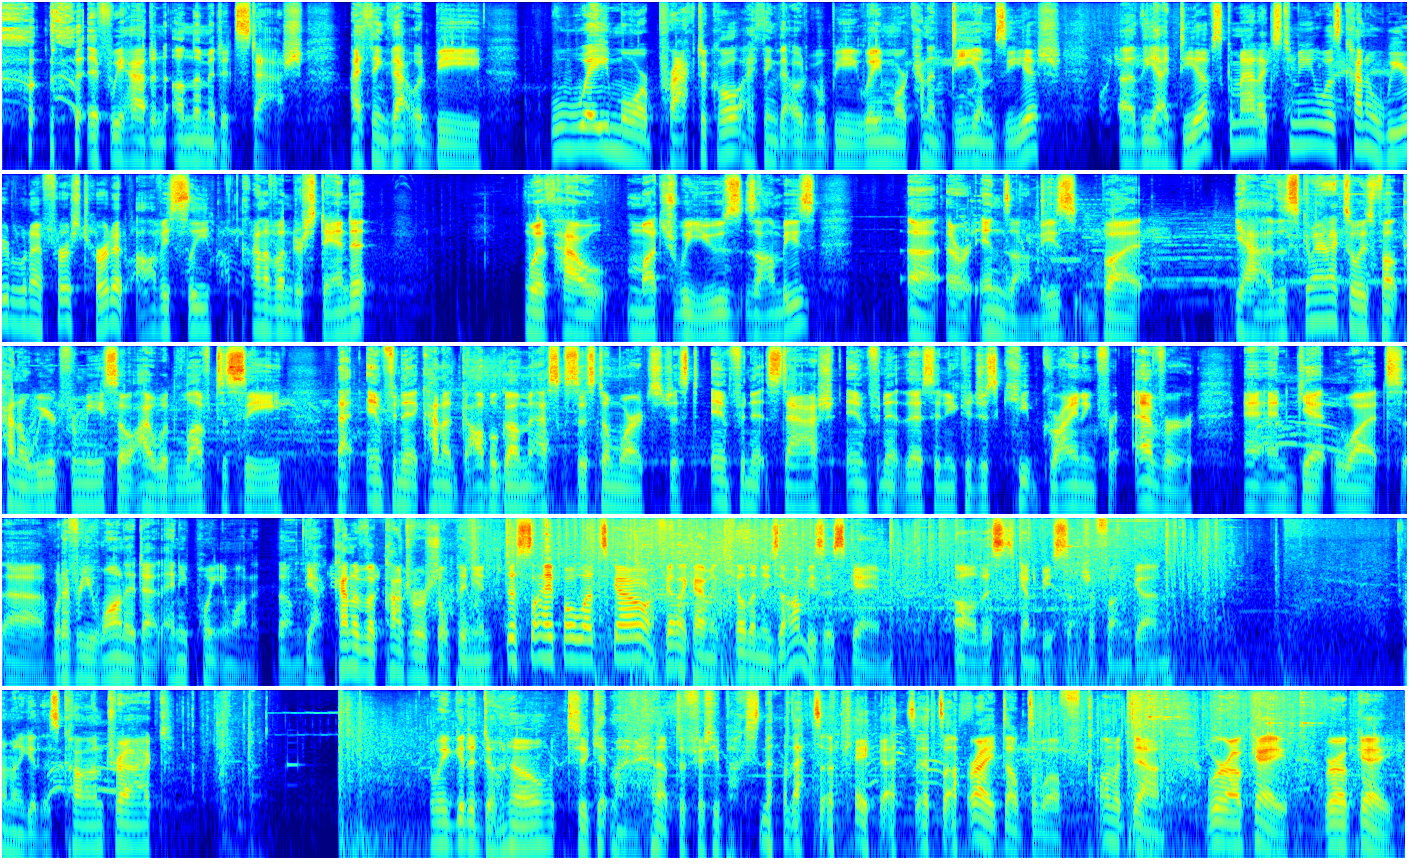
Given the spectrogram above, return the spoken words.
if we had an unlimited stash. I think that would be way more practical. I think that would be way more kind of DMZ-ish. Uh, the idea of schematics to me was kind of weird when I first heard it. Obviously, I kind of understand it with how much we use zombies, uh, or in zombies, but yeah, the schematics always felt kind of weird for me, so I would love to see that infinite kind of gobblegum-esque system where it's just infinite stash, infinite this, and you could just keep grinding forever and, and get what uh, whatever you wanted at any point you wanted. So yeah, kind of a controversial opinion. Disciple, let's go. I feel like I haven't killed any zombies this game. Oh, this is going to be such a fun gun. I'm going to get this contract. Can we get a dono to get my man up to 50 bucks? No, that's okay. That's, that's all right, Delta Wolf. Calm it down. We're okay. We're okay.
